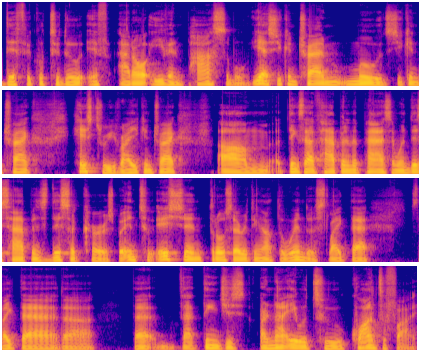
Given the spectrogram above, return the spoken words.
difficult to do if at all even possible yes you can track moods you can track history right you can track um, things that have happened in the past, and when this happens, this occurs. But intuition throws everything out the window. It's like that. It's like that. Uh, that that things just are not able to quantify.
